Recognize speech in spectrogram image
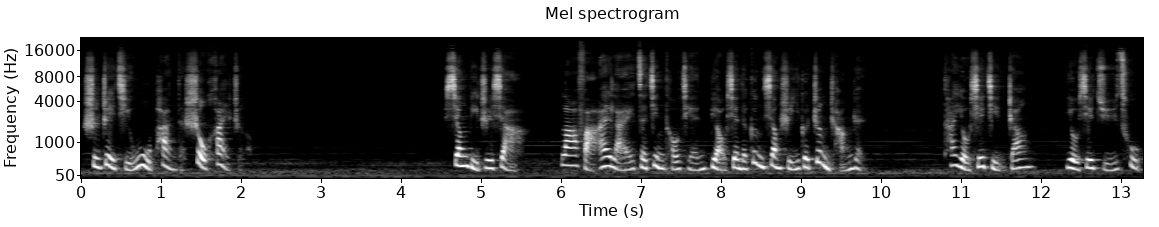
是这起误判的受害者。相比之下，拉法埃莱在镜头前表现得更像是一个正常人，他有些紧张，有些局促，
